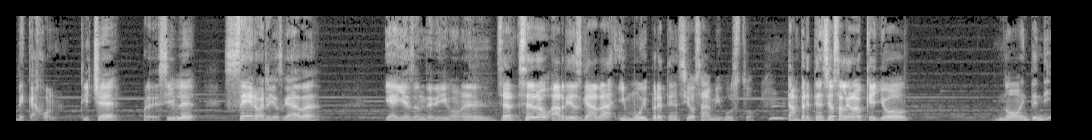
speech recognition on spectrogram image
de cajón. Cliché, predecible, cero arriesgada. Y ahí es donde digo... eh, Ser- cero arriesgada y muy pretenciosa a mi gusto. Mm. Tan pretenciosa al grado que yo no entendí.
